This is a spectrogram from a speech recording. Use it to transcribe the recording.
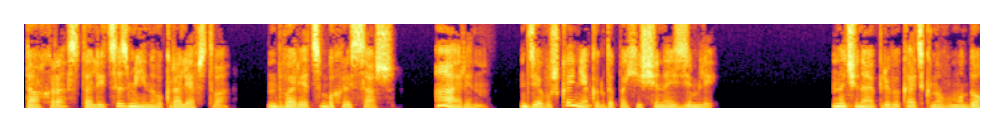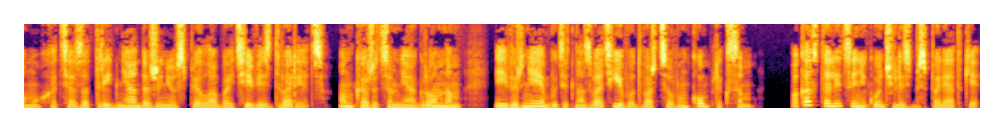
Тахра, столица Змеиного Королевства. Дворец Бахрисаж. Аарин. Девушка, некогда похищенная из Земли. Начинаю привыкать к новому дому, хотя за три дня даже не успела обойти весь дворец. Он кажется мне огромным, и вернее будет назвать его дворцовым комплексом — Пока в столице не кончились беспорядки,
